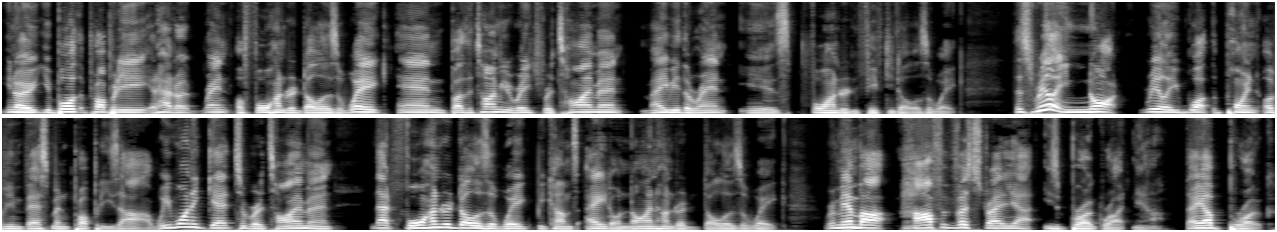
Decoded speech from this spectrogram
you know, you bought the property, it had a rent of $400 a week. And by the time you reach retirement, maybe the rent is $450 a week. That's really not really what the point of investment properties are. We want to get to retirement that $400 a week becomes eight or $900 a week. Remember, half of Australia is broke right now. They are broke.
